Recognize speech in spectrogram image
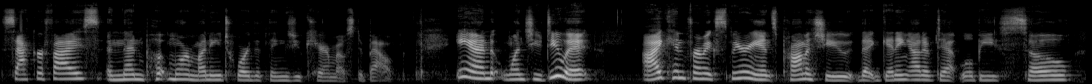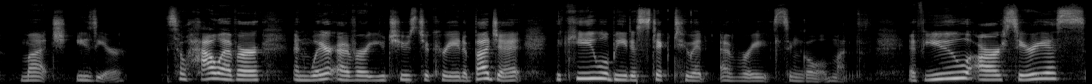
sacrifice, and then put more money toward the things you care most about. And once you do it, I can from experience promise you that getting out of debt will be so much easier. So, however and wherever you choose to create a budget, the key will be to stick to it every single month. If you are serious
